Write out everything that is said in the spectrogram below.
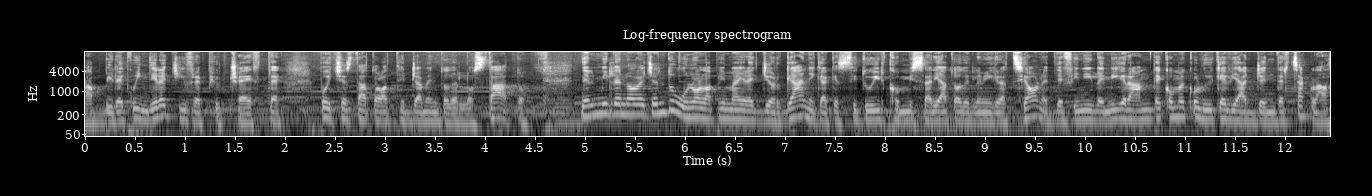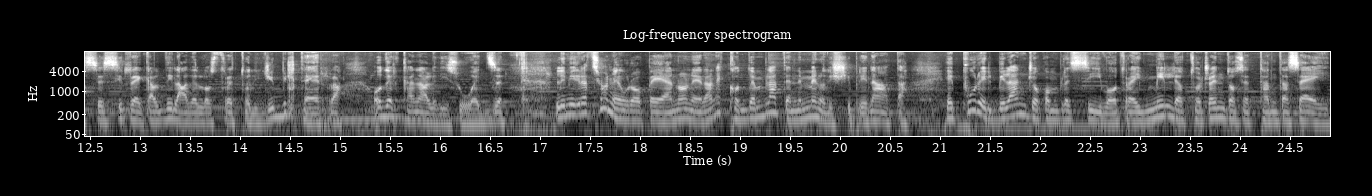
tracciabile, quindi le cifre più certe. Poi c'è stato l'atteggiamento dello Stato. Nel 1901 la prima legge organica che istituì il commissariato dell'emigrazione definì l'emigrante come colui che viaggia in terza classe e si reca al di là dello stretto di Gibilterra o del canale di Suez. L'emigrazione europea non era né contemplata e nemmeno disciplinata, eppure il bilancio complessivo tra il 1876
